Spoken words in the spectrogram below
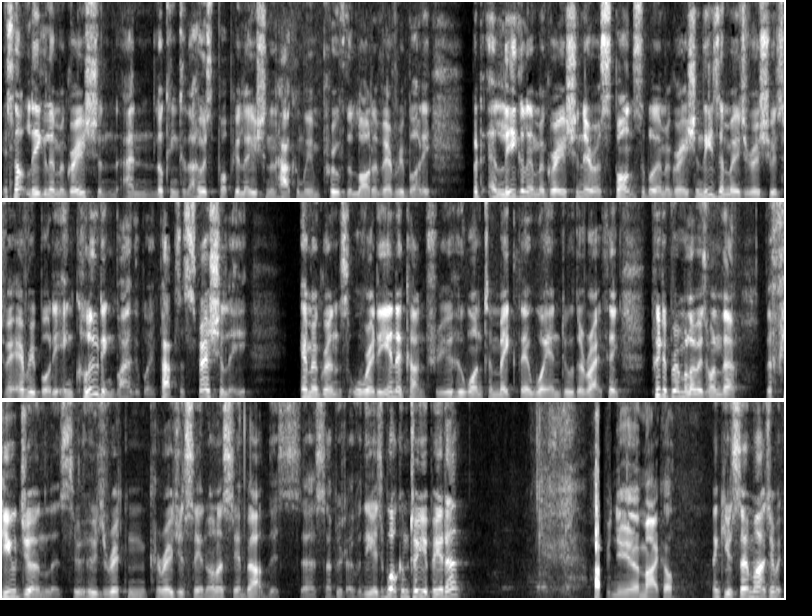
It's not legal immigration and looking to the host population and how can we improve the lot of everybody. But illegal immigration, irresponsible immigration, these are major issues for everybody, including, by the way, perhaps especially immigrants already in a country who want to make their way and do the right thing. Peter Brimelow is one of the, the few journalists who, who's written courageously and honestly about this uh, subject over the years. Welcome to you, Peter. Happy New Year, Michael. Thank you so much. I mean,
